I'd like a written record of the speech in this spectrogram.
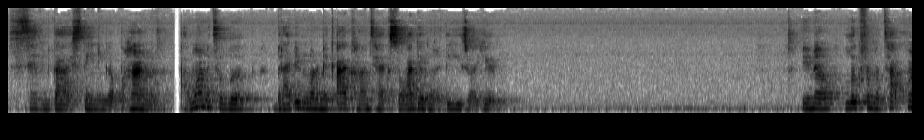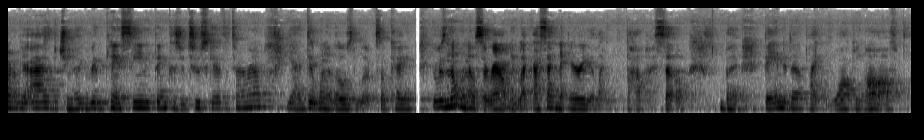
seven guys standing up behind me. I wanted to look, but I didn't want to make eye contact, so I did one of these right here. You know, look from the top corner of your eyes, but you know you really can't see anything because you're too scared to turn around. Yeah, I did one of those looks, okay? There was no one else around me. Like, I sat in the area, like, by myself. But they ended up, like, walking off.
